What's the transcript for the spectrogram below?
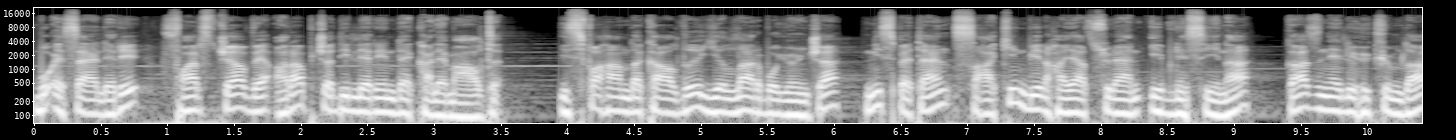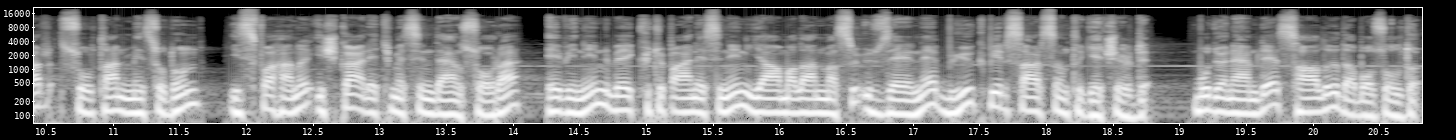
Bu eserleri Farsça ve Arapça dillerinde kaleme aldı. İsfahan'da kaldığı yıllar boyunca nispeten sakin bir hayat süren İbn Sina, Gazneli hükümdar Sultan Mesud'un İsfahan'ı işgal etmesinden sonra evinin ve kütüphanesinin yağmalanması üzerine büyük bir sarsıntı geçirdi. Bu dönemde sağlığı da bozuldu.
